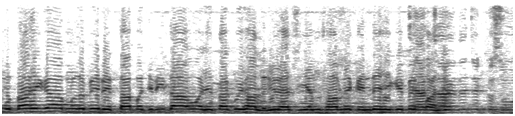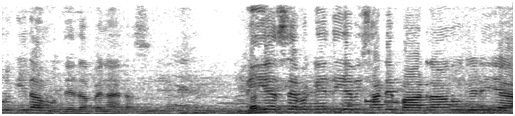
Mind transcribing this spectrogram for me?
ਮੁੱਦਾ ਹੈਗਾ ਮਤਲਬ ਵੀ ਰੇਤਾ ਬਜਰੀ ਦਾ ਉਹ ਅਜੇ ਤੱਕ ਕੋਈ ਹੱਲ ਨਹੀਂ ਹੋਇਆ। ਸੀਐਮ ਸਾਹਿਬ ਨੇ ਕਹਿੰਦੇ ਸੀਗੇ ਵੀ ਚਾਚਾ ਪੰਜ ਇਹਦੇ ਚ ਕਸੂਰ ਕਿਹਦਾ ਮੁੱਦੇ ਦਾ ਪਹਿਲਾਂ ਇਹ ਦੱਸ। ਬੀਐਸਐਫ ਕਹਿੰਦੀ ਆ ਵੀ ਸਾਡੇ ਬਾਰਡਰਾਂ ਨੂੰ ਜਿਹੜੀ ਆ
